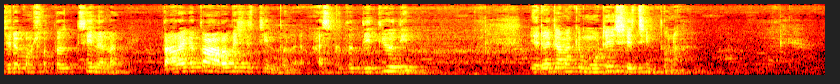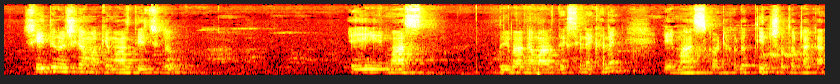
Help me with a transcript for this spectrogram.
যেরকম সত্য চিনে না, তার আগে তো আরও বেশি চিনতো না। আজকে তো দ্বিতীয় দিন। এর আগে আমাকে মোটেই সে চিনতো না। সেই দিনও সে আমাকে মাছ দিয়েছিল। এই মাছ, দুই ভাগা মাছ দেখছেন এখানে? এই মাছ কয়টা হলো? তিনশত টাকা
